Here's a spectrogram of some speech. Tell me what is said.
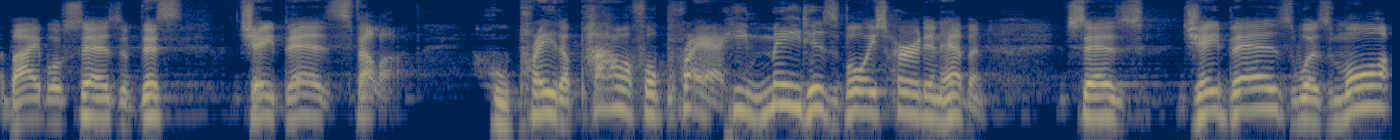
The Bible says of this Jabez fella who prayed a powerful prayer, he made his voice heard in heaven. It says, Jabez was more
